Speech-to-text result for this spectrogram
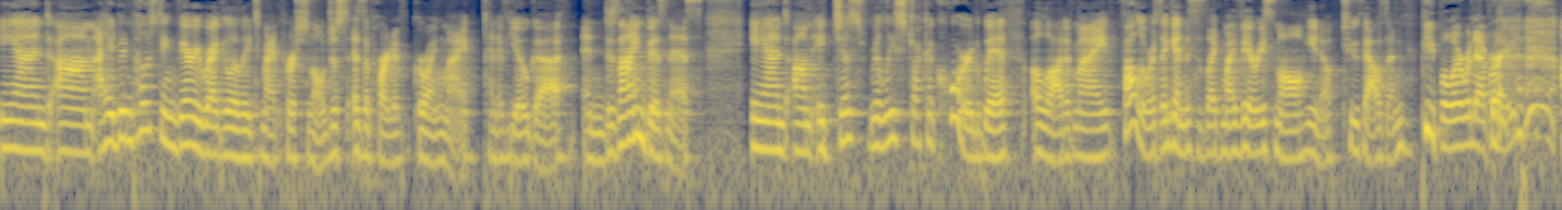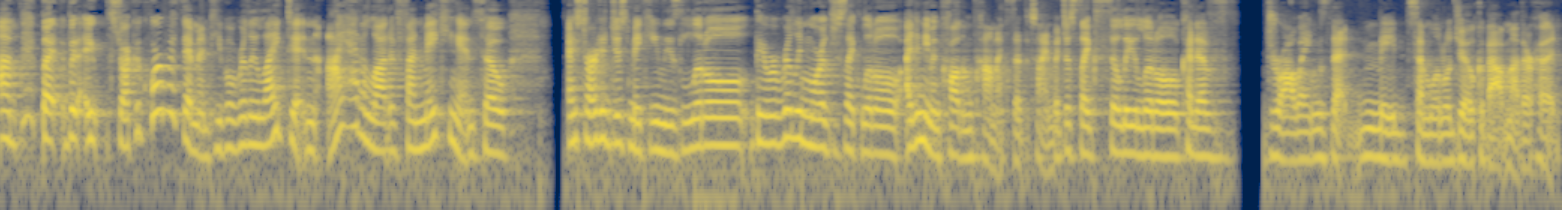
And um, I had been posting very regularly to my personal, just as a part of growing my kind of yoga and design business. And um, it just really struck a chord with a lot of my followers. Again, this is like my very small, you know, two thousand people or whatever. um, but but it struck a chord with them, and people really liked it, and I had a lot of fun making it. And so I started just making these little. They were really more just like little. I didn't even call them comics at the time, but just like silly little kind of drawings that made some little joke about motherhood.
